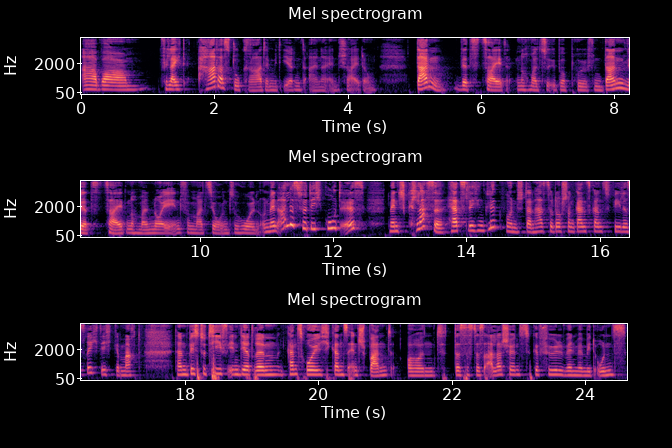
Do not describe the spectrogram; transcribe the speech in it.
aber Vielleicht haderst du gerade mit irgendeiner Entscheidung. Dann wird's Zeit, nochmal zu überprüfen. Dann wird's Zeit, nochmal neue Informationen zu holen. Und wenn alles für dich gut ist, Mensch, klasse, herzlichen Glückwunsch, dann hast du doch schon ganz, ganz vieles richtig gemacht. Dann bist du tief in dir drin, ganz ruhig, ganz entspannt. Und das ist das allerschönste Gefühl, wenn wir mit uns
